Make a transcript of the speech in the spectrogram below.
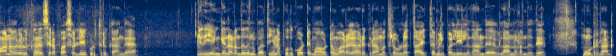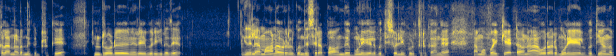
மாணவர்களுக்கும் சிறப்பாக சொல்லி கொடுத்துருக்காங்க. இது எங்கே நடந்ததுன்னு பார்த்தீங்கன்னா புதுக்கோட்டை மாவட்டம் வடகாடு கிராமத்தில் உள்ள தாய் தமிழ் பள்ளியில் தான் அந்த விழா நடந்தது. மூன்று நாட்களாக நடந்துக்கிட்டு இருக்கு. இன்றோடு நிறைவு பெறுகிறது இதில் மாணவர்களுக்கு வந்து சிறப்பாக வந்து மூலிகைகளை பற்றி சொல்லி கொடுத்துருக்காங்க. நம்ம போய் கேட்டோம்னா ஒரு ஒரு மூலிகைகள் பற்றியும் அந்த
